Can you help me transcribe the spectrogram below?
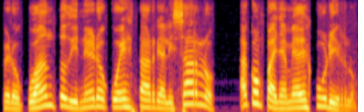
Pero ¿cuánto dinero cuesta realizarlo? Acompáñame a descubrirlo.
